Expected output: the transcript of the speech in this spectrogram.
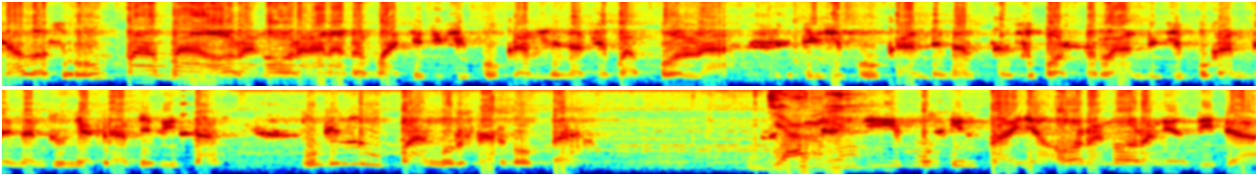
kalau seumpama orang-orang anak remaja disibukkan dengan sepak bola, disibukkan dengan kesupporteran, disibukkan dengan dunia kreativitas, mungkin lupa ngurus narkoba. Jamin. Jadi mungkin banyak orang-orang yang tidak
